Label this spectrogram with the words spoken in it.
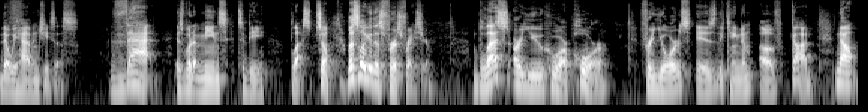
that we have in Jesus. That is what it means to be blessed. So let's look at this first phrase here. Blessed are you who are poor, for yours is the kingdom of God. Now,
